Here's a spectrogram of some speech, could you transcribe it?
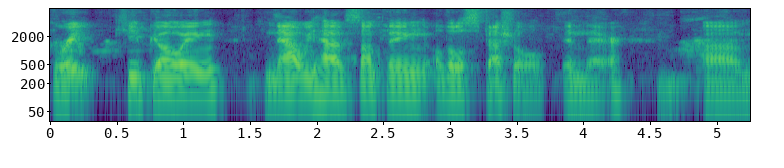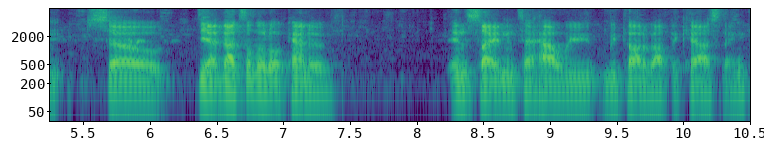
great, keep going now we have something a little special in there. Um, so yeah, that's a little kind of insight into how we we thought about the casting.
